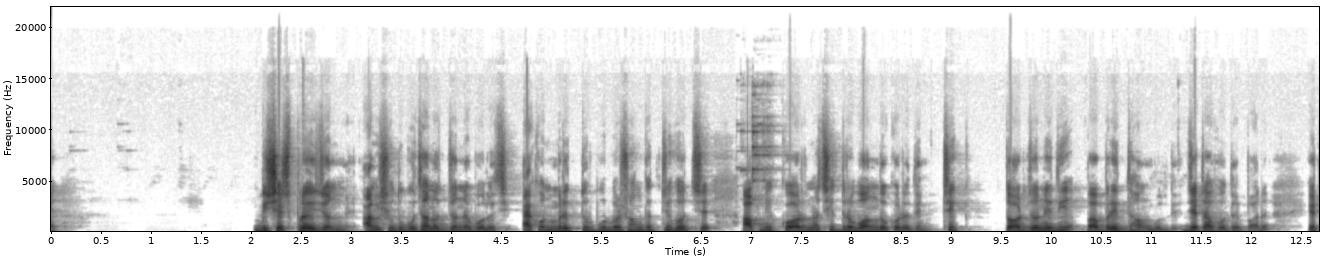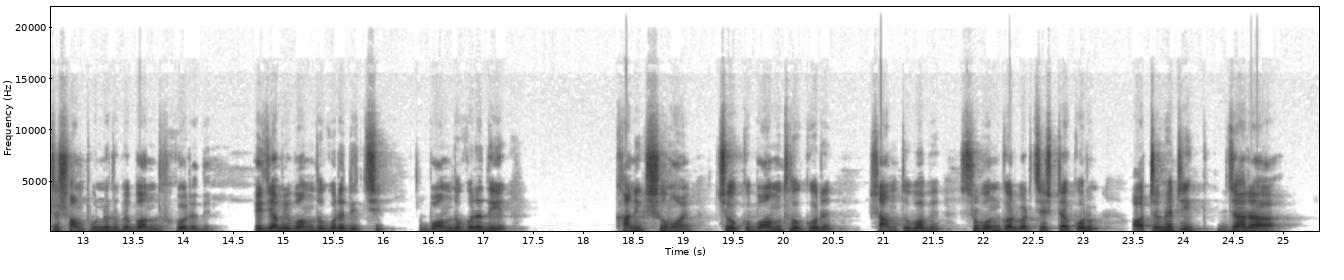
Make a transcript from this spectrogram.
বিশেষ প্রয়োজন নেই। আমি শুধু বোঝানোর জন্য বলেছি। এখন মৃত্যুর পূর্ব সংকেতটি হচ্ছে। আপনি কর্ণছিদ্র বন্ধ করে দিন। ঠিক তর্জনী দিয়ে বা বৃদ্ধ আঙ্গুল দিয়ে, যেটা হতে পারে। এটা সম্পূর্ণরূপে বন্ধ করে দিন। এই যে আমি বন্ধ করে দিচ্ছি, বন্ধ করে দিয়ে খানিক সময় চোখ বন্ধ করে শান্তভাবে শ্রবণ করবার চেষ্টা করুন। অটোমেটিক যারা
